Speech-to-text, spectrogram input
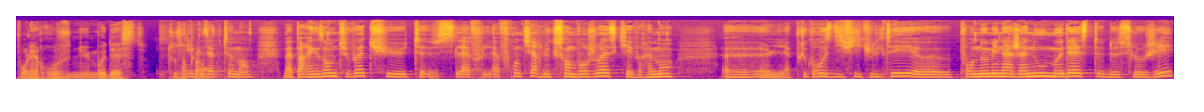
pour les revenus modestes Exactement. Bah, par exemple, tu vois, tu, la, frontière luxembourgeoise qui est vraiment euh, la plus grosse difficulté euh, pour nos ménages à nous, modestes, de se loger,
